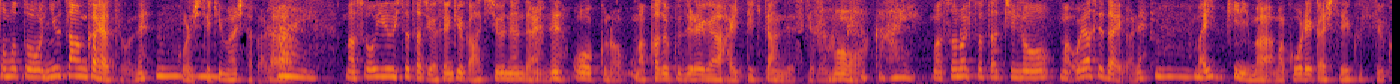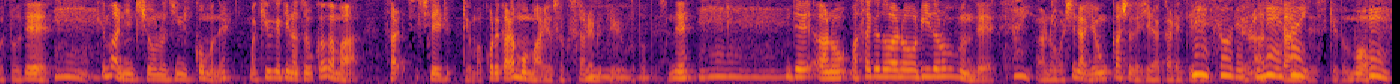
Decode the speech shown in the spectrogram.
ともとニュータウン開発をね、これしてきましたから、はい、まあ、そういう人たちが1980年代にね、多くの、まあ、家族連れが入ってきたんですけども、はい。まあ、その人たちの、まあ、親世代がね、まあ、一気に、まあまあ、高齢化していくということで、えー、でまあ、認知症の人口もね、まあ、急激な増加が、まあ、さしているっていう、まあ、これからもまあ予測されるということですね。えー、であの、まあ、先ほどあのリードの部分で、はい、あの市内4カ所で開かれている、ね、というのがあったんですけども、ねはい、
